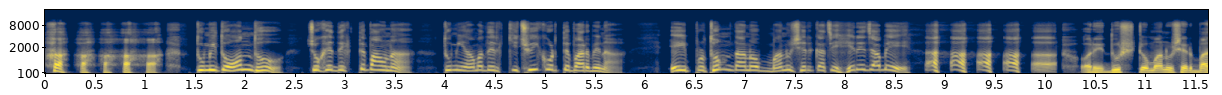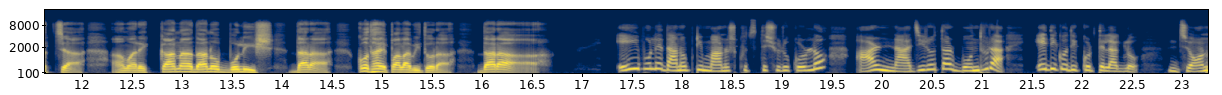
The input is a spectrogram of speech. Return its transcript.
হা হা হা হা তুমি তো অন্ধ, চোখে দেখতে পাও না, তুমি আমাদের কিছুই করতে পারবে না। এই প্রথম দানব মানুষের কাছে হেরে যাবে। ওরে দুষ্ট মানুষের বাচ্চা, আমারে কানা দানব বলিস, দাঁড়া, কোথায় পালাবি তোরা? দাঁড়া। এই বলে দানবটি মানুষ খুঁজতে শুরু করল, আর নাজির তার বন্ধুরা এদিক ওদিক করতে লাগল। জন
